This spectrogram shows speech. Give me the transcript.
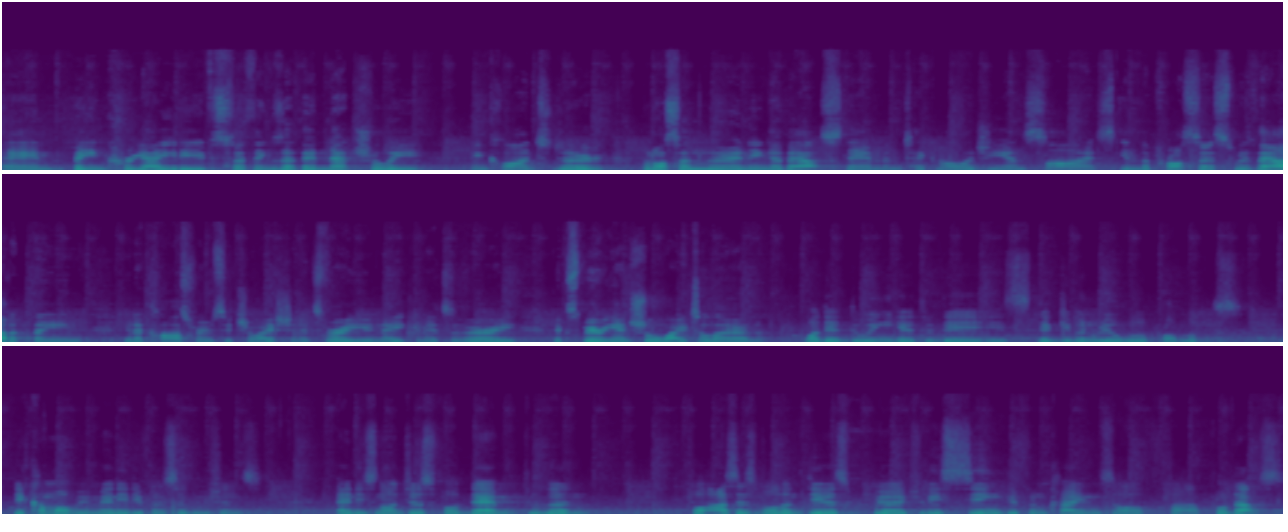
and being creative, so things that they're naturally inclined to do, but also learning about STEM and technology and science in the process without it being in a classroom situation. It's very unique and it's a very experiential way to learn. What they're doing here today is they're given real world problems. They come up with many different solutions. And it's not just for them to learn, for us as volunteers, we are actually seeing different kinds of uh, products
